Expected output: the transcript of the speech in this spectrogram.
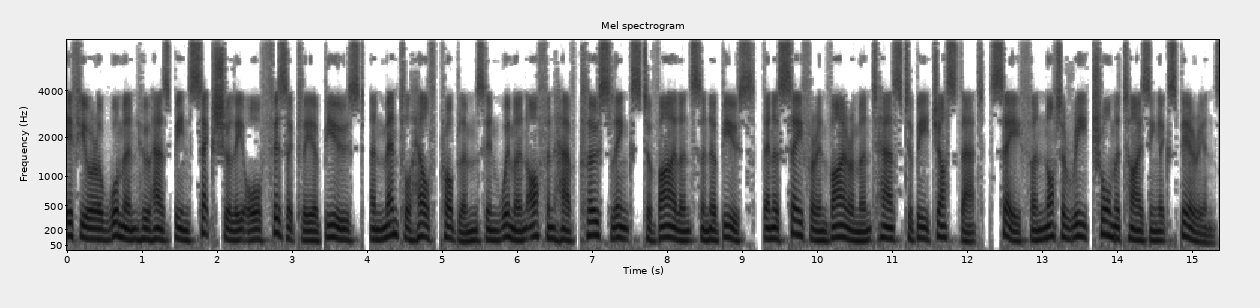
If you are a woman who has been sexually or physically abused, and mental health problems in women often have close links to violence and abuse, then a safer environment has to be just that, safe and not a re-traumatizing experience.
